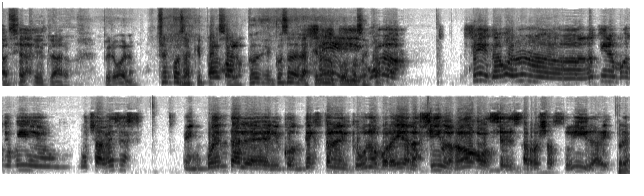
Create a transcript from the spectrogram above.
así que claro. Pero bueno, son cosas que pasan, co- cosas de las que no nos podemos escapar. uno- sí, tal cual, uno no tiene muchas veces en cuenta el, contexto en el que uno por ahí ha nacido, ¿no? O se desarrolla su vida, ¿viste?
